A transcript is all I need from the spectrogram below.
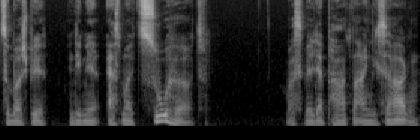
Zum Beispiel, indem ihr erstmal zuhört. Was will der Partner eigentlich sagen?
